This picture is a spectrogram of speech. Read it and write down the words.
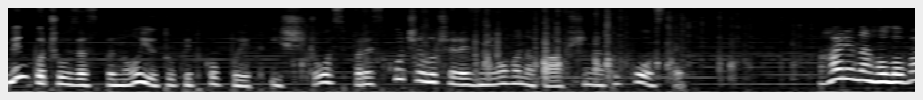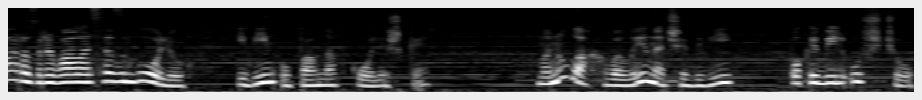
Він почув за спиною тупіт копит, і щось перескочило через нього, напавши на ту постать. Гаріна голова розривалася з болю, і він упав навколішки. Минула хвилина чи дві, поки біль ущух.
